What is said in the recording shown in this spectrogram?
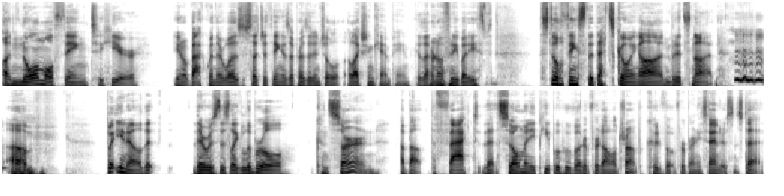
a normal thing to hear, you know, back when there was such a thing as a presidential election campaign, because I don't know if anybody still thinks that that's going on, but it's not. um, but you know that there was this like liberal concern about the fact that so many people who voted for Donald Trump could vote for Bernie Sanders instead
